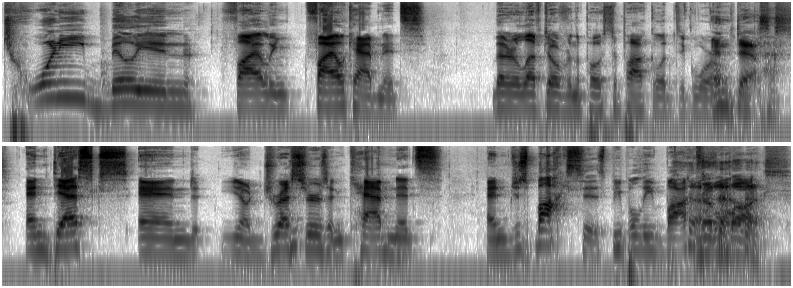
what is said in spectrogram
20 billion filing file cabinets that are left over in the post-apocalyptic world, And desks. and desks, and you know dressers and cabinets, and just boxes. People leave boxes, Metal out. box.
